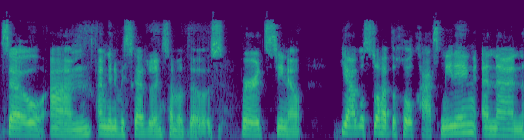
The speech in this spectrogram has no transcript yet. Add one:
So um, I'm going to be scheduling some of those where it's, you know, yeah, we'll still have the whole class meeting. And then,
